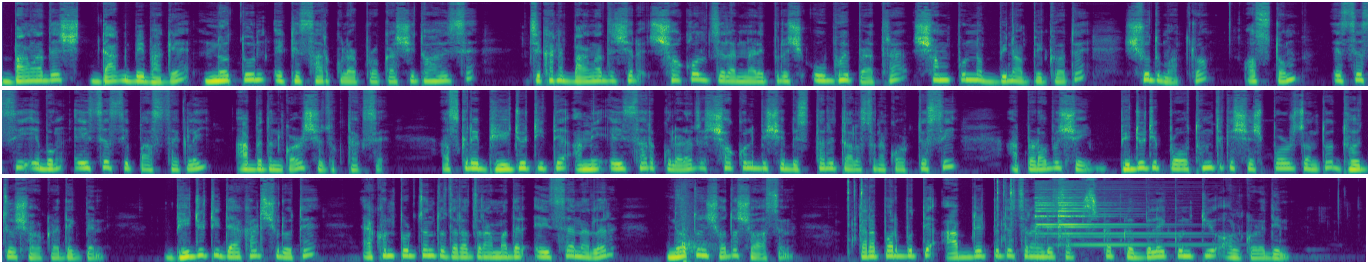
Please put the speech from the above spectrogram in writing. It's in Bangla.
বাংলাদেশ ডাক বিভাগে নতুন একটি সার্কুলার প্রকাশিত হয়েছে, যেখানে বাংলাদেশের সকল জেলার নারী পুরুষ উভয় প্রার্থীরা সম্পূর্ণ বিনা অভিজ্ঞতায় শুধুমাত্র অষ্টম এসএসসি এবং এইচএসসি পাস থাকলেই আবেদন করার সুযোগ থাকছে। আজকের এই ভিডিওটিতে আমি এই সার্কুলারের সকল বিষয়ে বিস্তারিত আলোচনা করতেছি। আপনারা অবশ্যই ভিডিওটি প্রথম থেকে শেষ পর্যন্ত ধৈর্য সহকারে দেখবেন। ভিডিওটি দেখার শুরুতে এখন পর্যন্ত যারা যারা আমাদের এই চ্যানেলের নতুন সদস্য আছেন তারা পরবর্তী আপডেট পেতে চ্যানেলটি সাবস্ক্রাইব করে বেলাইকনটি অল করে দিন।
